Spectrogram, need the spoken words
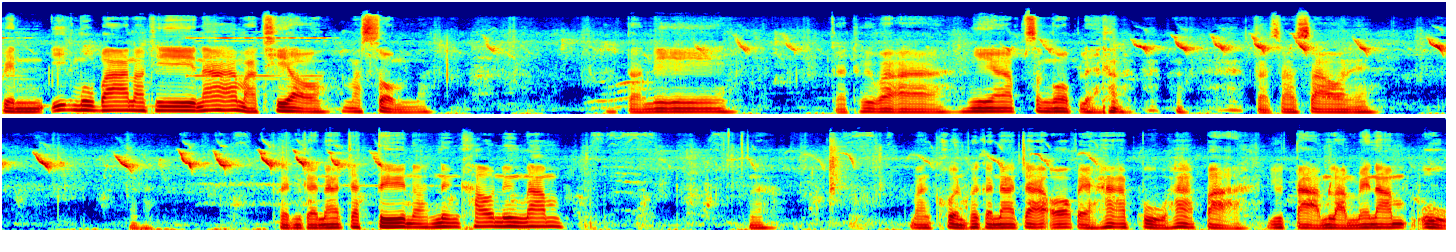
เป็นอีกหมู่บ้านนะที่น่ามาเที่ยวมาสมนะตอนนี้ก็ถือว่าเงียบสงบเลยนะแต่เศร้าๆนี่เพิ่นก็น่าจะตื่นเนาะนึ่งข้าวนึ่งน้ำนะบางคนเพิ่นก็น่าจะออกไปห้าปู่ห้าป่า อยู่ตามลำแม่น้ำอู่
